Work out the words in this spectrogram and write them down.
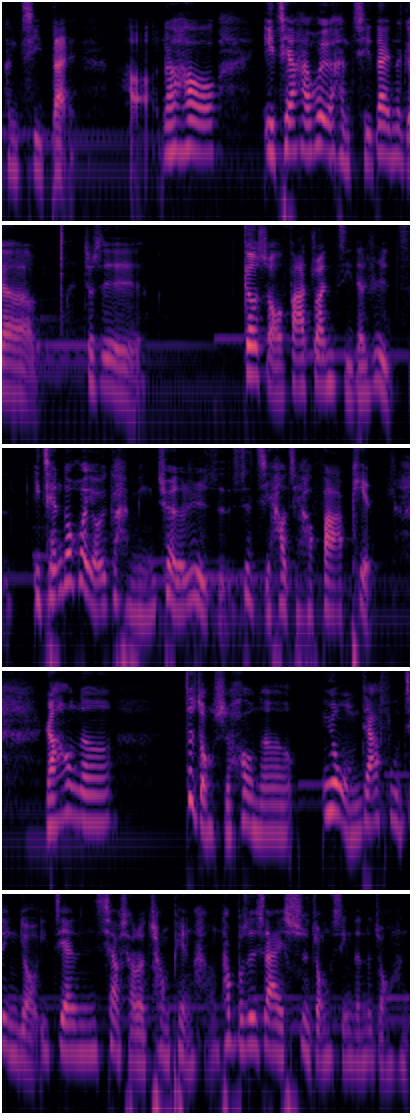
很期待。好，然后以前还会很期待那个就是歌手发专辑的日子，以前都会有一个很明确的日子是几号几号发片，然后呢，这种时候呢。因为我们家附近有一间小小的唱片行，它不是在市中心的那种很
